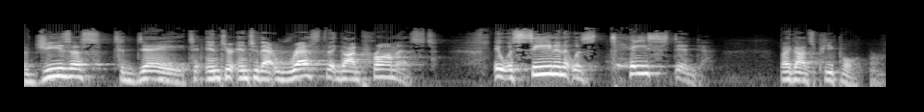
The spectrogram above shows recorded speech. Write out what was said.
of Jesus today to enter into that rest that God promised. It was seen and it was tasted by God's people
